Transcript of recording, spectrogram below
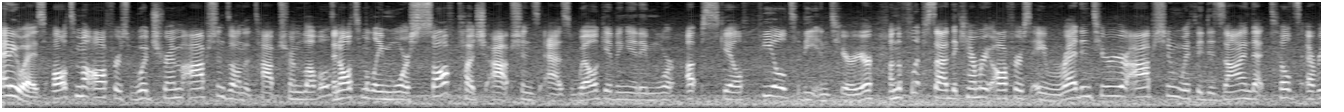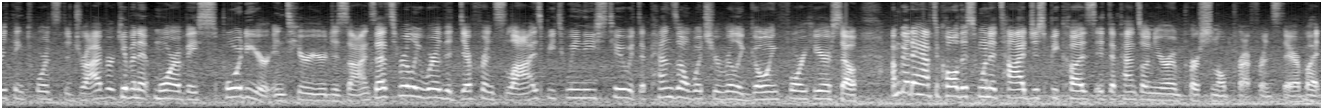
anyways, Altima offers wood trim options on the top trim levels and ultimately more soft touch options as well, giving it a more upscale feel to the interior. On the flip side, the Camry offers a red interior option with a design that tilts everything towards the driver, giving it more of a sportier interior design. So that's really where the difference lies between these two. It depends on what you're really going for here. So I'm gonna have to call this one a tie just because it depends on your own personal preference there. But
